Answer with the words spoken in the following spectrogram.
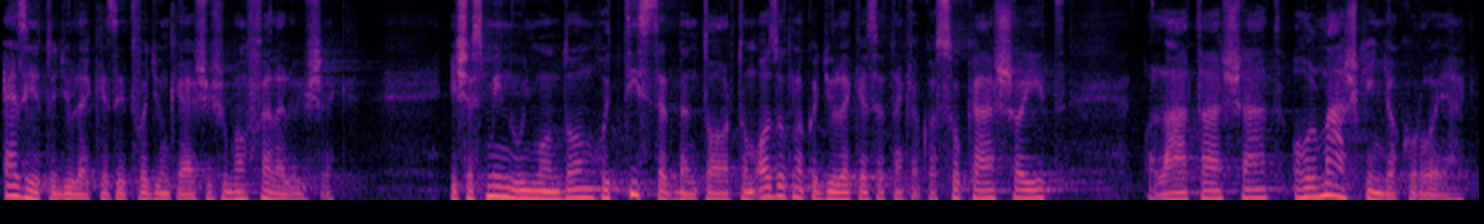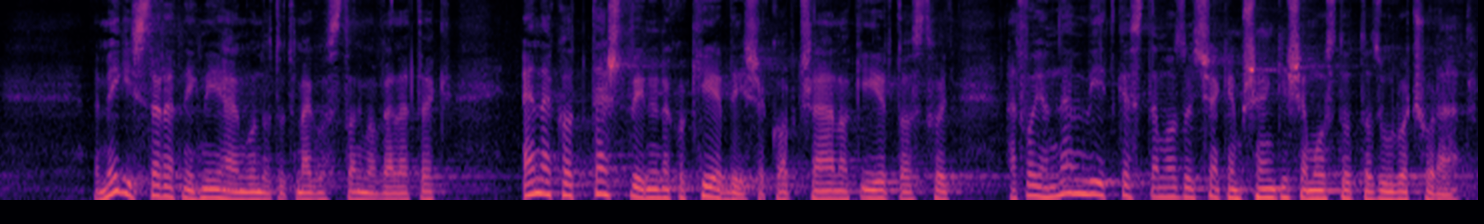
ezért a gyülekezet vagyunk elsősorban felelősek. És ezt mind úgy mondom, hogy tisztetben tartom azoknak a gyülekezetnek a szokásait, a látását, ahol másként gyakorolják. De mégis szeretnék néhány gondotot megosztani ma veletek. Ennek a testvérnőnek a kérdése kapcsán, aki írt azt, hogy hát vajon nem védkeztem az, hogy nekem senki sem osztotta az úrvacsorát.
